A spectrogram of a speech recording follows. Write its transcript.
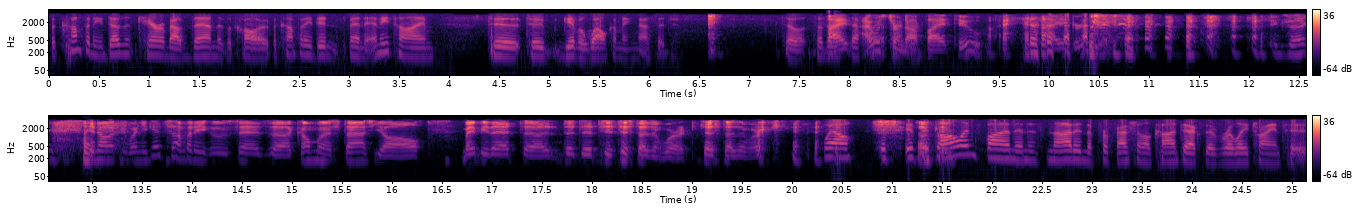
the company doesn't care about them as a caller. The company didn't spend any time to to give a welcoming message. So so that's I, I was turned off by it too. I agree. exactly. You know, when you get somebody who says uh, "Como estás, y'all," maybe that uh, that, that just doesn't work. Just doesn't work. well, if, if okay. it's all in fun and it's not in the professional context of really trying to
